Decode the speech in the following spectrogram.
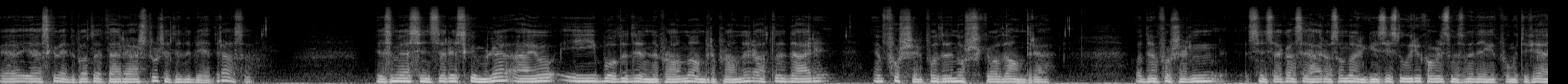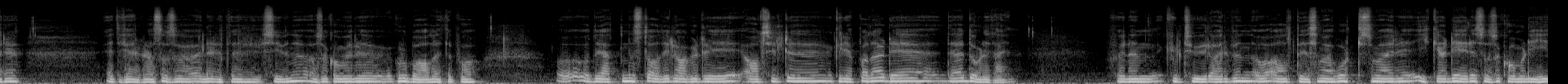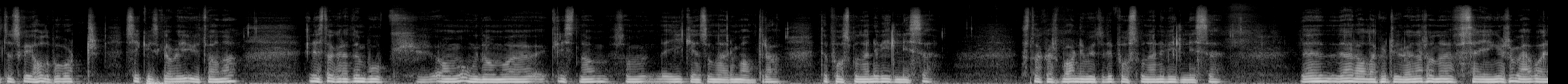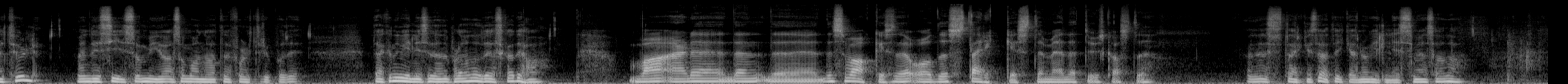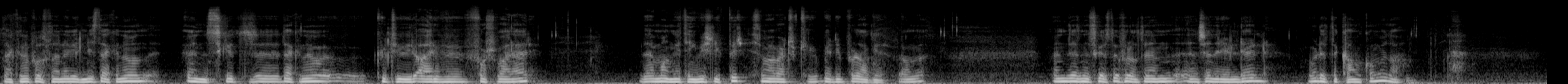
Jeg, jeg skal vedde på at dette her er stort sett det bedre, altså. Det som jeg syns er det skumle, er jo i både denne planen og andre planer at det er en forskjell på det norske og det andre. Og den forskjellen syns jeg kan se her også. Norges historie kommer liksom som et eget punkt i fjerde. Etter fjerde klasse, så- eller etter syvende. Og så kommer det globale etterpå. Og det at den stadig lager de atskilte grepa der, det, det er et dårlig tegn. For den kulturarven og alt det som er vårt, som er, ikke er deres, og så kommer de hit og skal holde på vårt, så ikke vi skal bli utvanna. Jeg leste akkurat en bok om ungdom og kristendom. Som det gikk en sånn der mantra. til postmoderne villnisse. Stakkars barn, de møter til postmoderne villnisse. Det, det er alle kulturer. Er sånne seyinger som er bare tull. Men de sier så mye av så mange at folk tror på dem. Det er ikke noe villnisse i denne planen, og det skal de ha. Hva er det, det, det, det svakeste og det sterkeste med dette utkastet? Det sterkeste er at det ikke er noe villnis, som jeg sa. da. Det er ikke noe postmoderne villnis. Det er ikke noen ønsket Det er ikke noe kulturarvforsvar her. Det er mange ting vi slipper, som har vært veldig plagsomme. Men denne skal stå i forhold til en, en generell del, hvor dette kan komme, da.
